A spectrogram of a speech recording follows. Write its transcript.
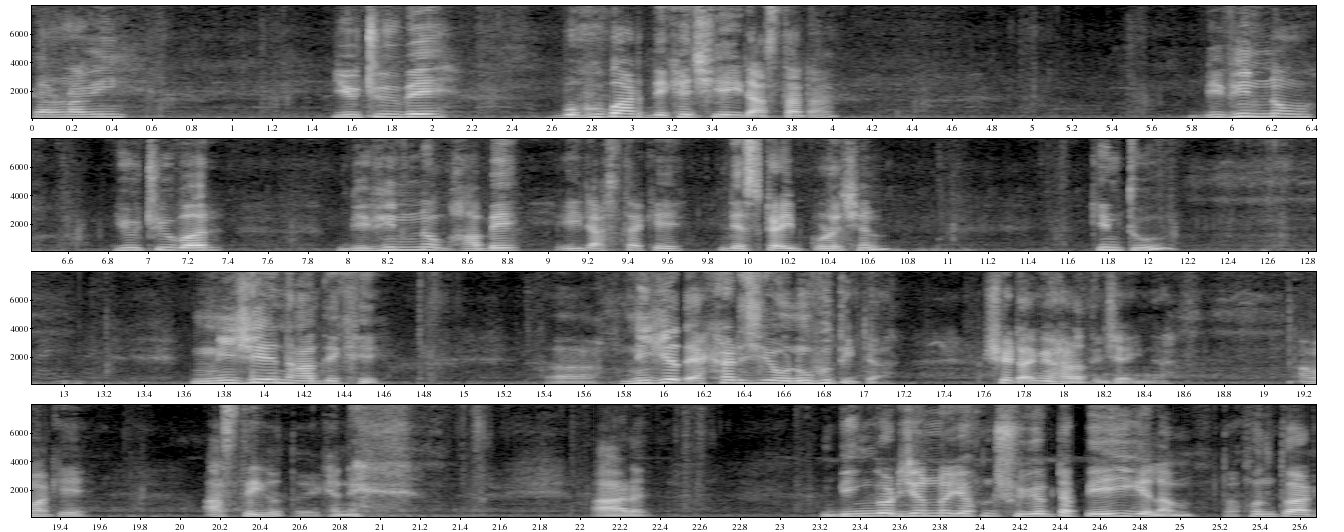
কারণ আমি ইউটিউবে বহুবার দেখেছি এই রাস্তাটা। বিভিন্ন ইউটিউবার বিভিন্নভাবে এই রাস্তাকে ডেসক্রাইব করেছেন। কিন্তু নিজে না দেখে নিজে দেখার যে অনুভূতিটা, সেটা আমি হারাতে চাই না। আমাকে আসতেই হতো এখানে। আর বিঙ্গোর জন্য যখন সুযোগটা পেয়েই গেলাম, তখন তো আর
